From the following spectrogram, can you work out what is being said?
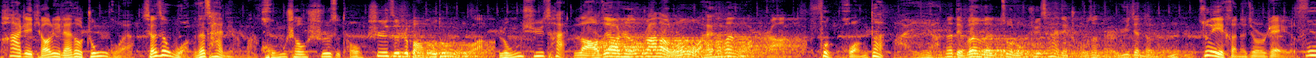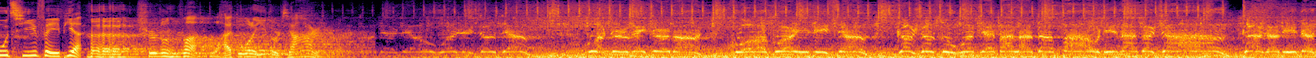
怕这条例来到中国呀！想想我们的菜名吧，红烧狮子头，狮子是保护动物啊。龙须菜，老子要是能抓到龙，我还开饭馆啊。凤凰蛋。哎呀，那得问问做龙须菜那厨子哪儿遇见的龙？最狠的就是这个夫妻肺片，吃顿饭我还多了一对家人。我是黑芝麻，火锅一滴香，刚上素火填满了的包你那个肠，看看你的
